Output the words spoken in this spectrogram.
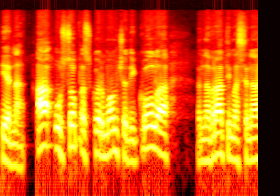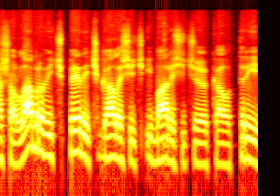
tjedna. A u Sofaskor momčad i kola na vratima se našao Labrović, Perić, Galešić i Barišić e, kao tri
